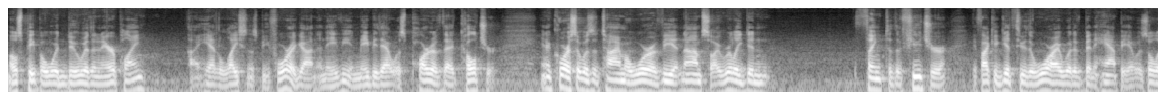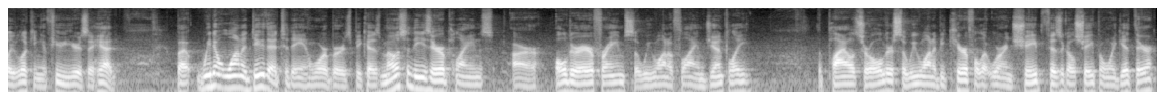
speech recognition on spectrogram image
most people wouldn't do with an airplane. I had a license before I got in the Navy, and maybe that was part of that culture. And of course, it was a time of War of Vietnam, so I really didn't think to the future. If I could get through the war, I would have been happy. I was only looking a few years ahead. But we don't want to do that today in warbirds because most of these airplanes are older airframes, so we want to fly them gently. The pilots are older, so we want to be careful that we're in shape, physical shape when we get there.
